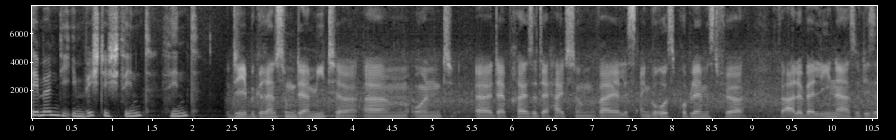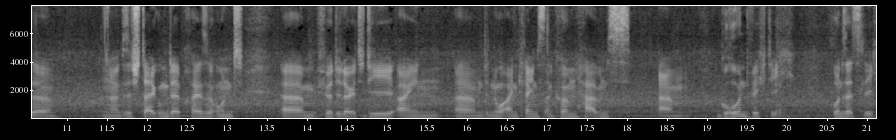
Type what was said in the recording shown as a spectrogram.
Themen, die ihm wichtig sind, sind die Begrenzung der Miete ähm, und äh, der Preise der Heizung, weil es ein großes Problem ist für, für alle Berliner, also diese, äh, diese Steigung der Preise und ähm, für die Leute, die, ein, ähm, die nur ein kleines Einkommen haben, ist ähm, grundwichtig, grundsätzlich.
